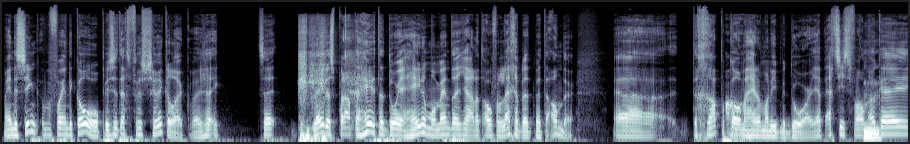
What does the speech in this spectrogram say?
Maar in de, sing voor in de co-op is het echt verschrikkelijk. Weet je, ik, ze, de Gladys praat de hele tijd door je heen op het moment dat je aan het overleggen bent met de ander. Eh, de grappen komen helemaal niet meer door. Je hebt echt zoiets van, Hmm. oké,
